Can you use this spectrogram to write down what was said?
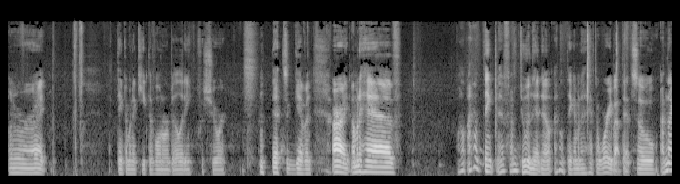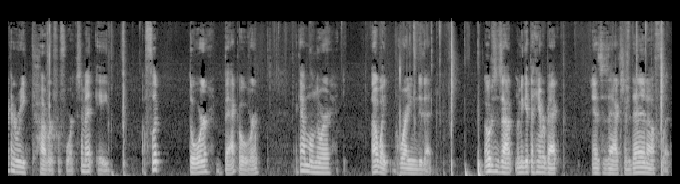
All right. I think I'm gonna keep the vulnerability for sure. That's a given. All right, I'm gonna have well, I don't think if I'm doing that now, I don't think I'm to have to worry about that. So I'm not to recover for four because I'm at eight. I'll flip Thor back over. I got Mjolnir. Oh, wait, before I even do that. Odinson. Let me get the hammer back as his action. Then I'll flip.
